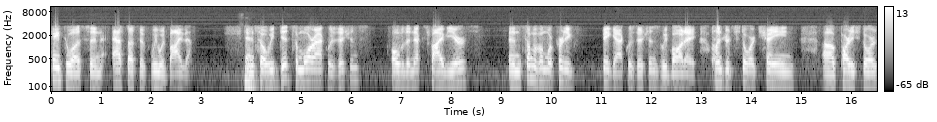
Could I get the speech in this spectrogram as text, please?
came to us and asked us if we would buy them, and so we did some more acquisitions over the next five years and some of them were pretty big acquisitions. We bought a hundred store chain of party stores,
